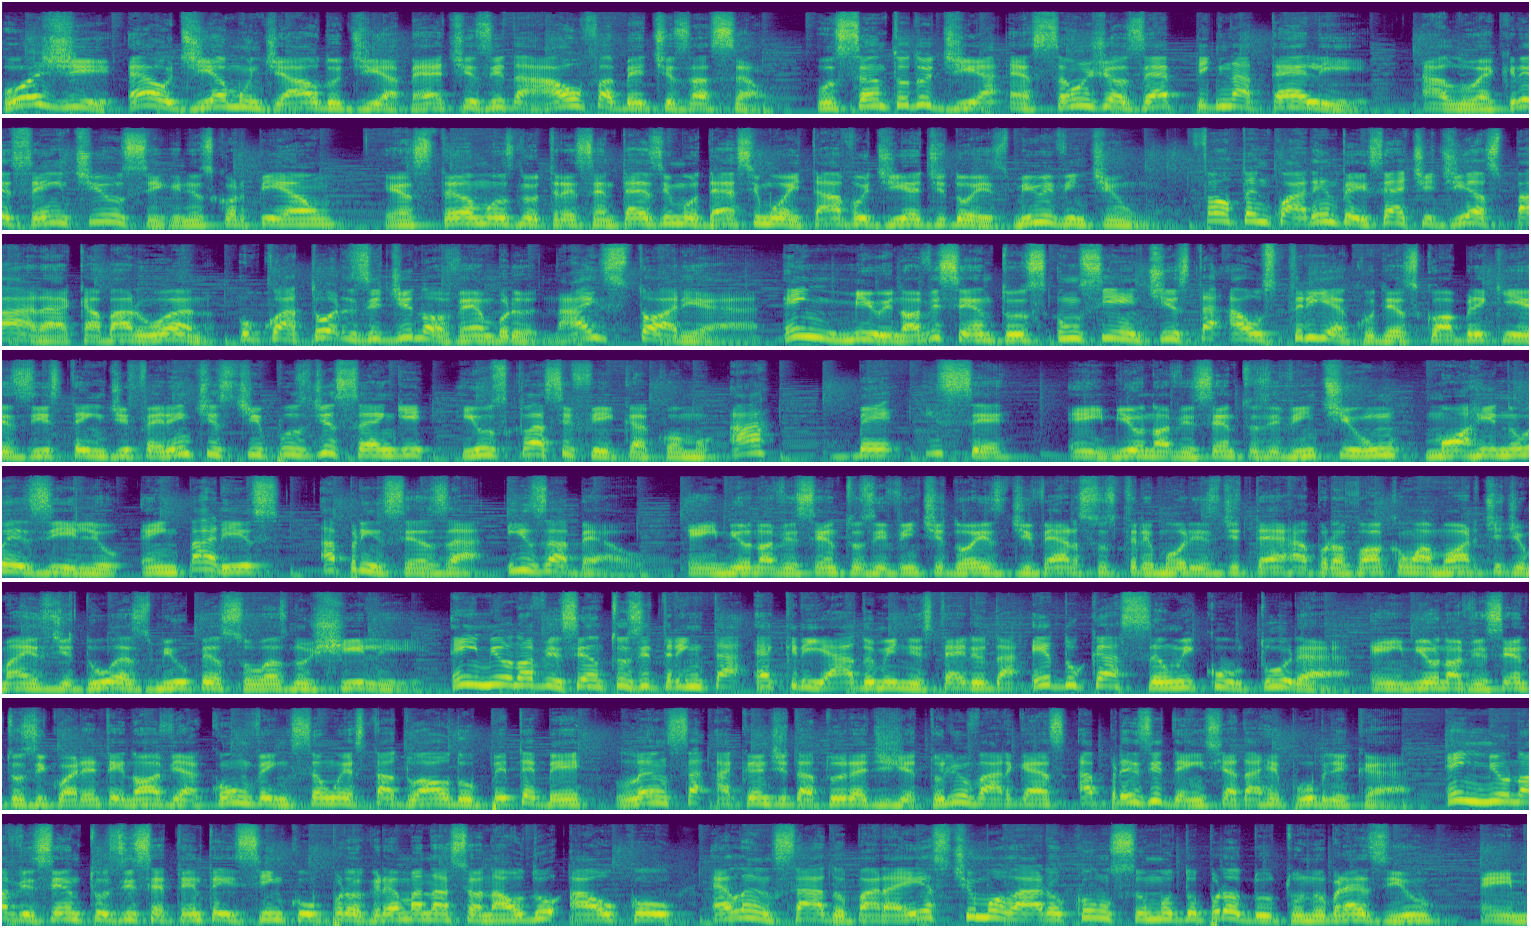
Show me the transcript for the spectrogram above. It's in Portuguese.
Hoje é o Dia Mundial do Diabetes e da Alfabetização. O santo do dia é São José Pignatelli. A lua é crescente e o signo escorpião. Estamos no 318º dia de 2021. Faltam 47 dias para acabar o ano, o 14 de novembro na história. Em 1900, um cientista austríaco descobre que existem diferentes tipos de sangue e os classifica como A, B e C. Em 1921, morre no exílio, em Paris, a princesa Isabel. Em 1922, diversos tremores de terra provocam a morte de mais de duas mil pessoas no Chile. Em 1930, é criado o Ministério da Educação e Cultura. Em 1949, a Convenção Estadual do PTB lança a candidatura de Getúlio Vargas à presidência da República. Em 1975, o Programa Nacional do Álcool é lançado para estimular o consumo do produto no Brasil. Em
